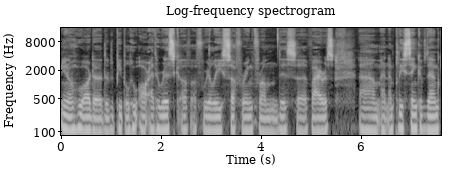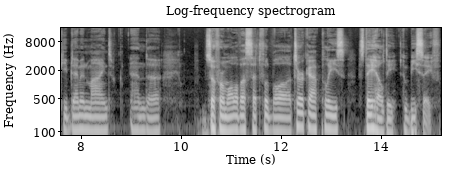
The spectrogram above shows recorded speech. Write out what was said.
you know, who are the, the people who are at risk of, of really suffering from this uh, virus. Um, and, and please think of them, keep them in mind. And uh, so, from all of us at Football Turca, please stay healthy and be safe.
